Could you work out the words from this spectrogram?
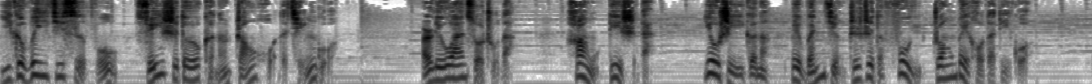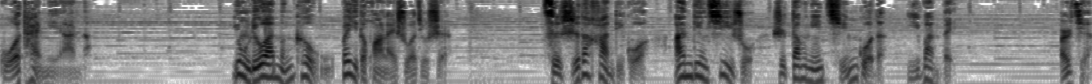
一个危机四伏、随时都有可能着火的秦国，而刘安所处的汉武帝时代，又是一个呢被文景之治的富裕装备后的帝国，国泰民安的。用刘安门客五倍的话来说，就是此时的汉帝国安定系数是当年秦国的一万倍，而且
